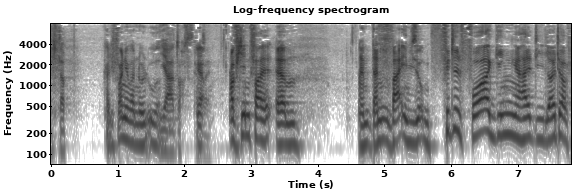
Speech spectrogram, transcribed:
Ich glaube, Kalifornien war 0 Uhr. ja, doch, das kann Ja, sein. auf jeden Fall. Ähm, ähm, dann war irgendwie so um Viertel vor, gingen halt die Leute auf,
